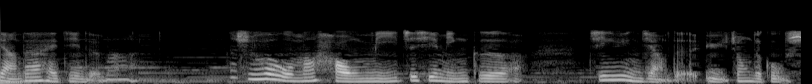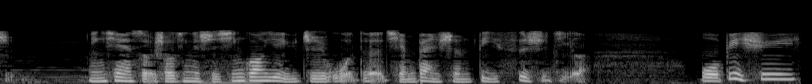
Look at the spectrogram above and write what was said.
讲大家还记得吗？那时候我们好迷这些民歌啊，金韵奖的《雨中的故事》。您现在所收听的是《星光夜雨之我的前半生》第四十集了。我必须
